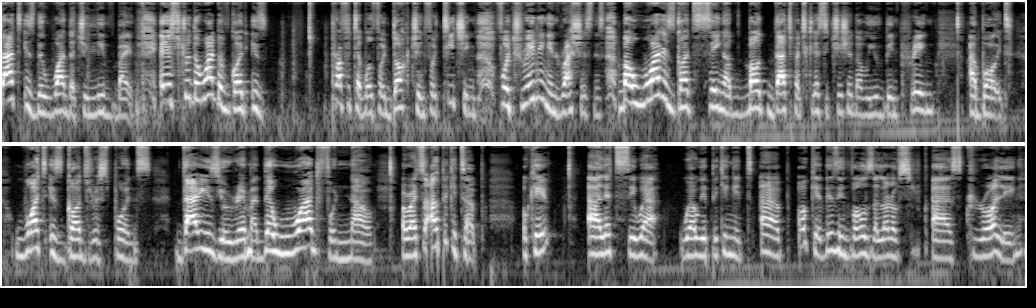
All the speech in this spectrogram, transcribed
That is the word that you live by. It is true, the word of God is profitable for doctrine, for teaching, for training in righteousness. But what is God saying about that particular situation that you've been praying about? What is God's response? That is your rhema, the word for now. All right, so I'll pick it up. Okay, uh, let's see where where we're picking it up. Okay, this involves a lot of uh, scrolling,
